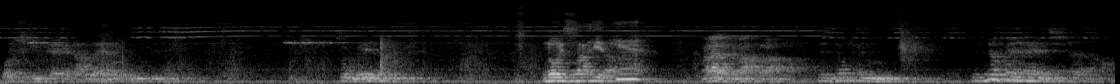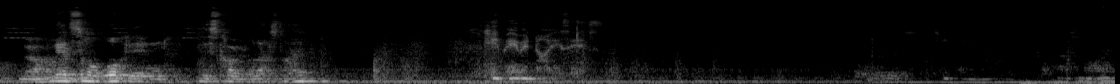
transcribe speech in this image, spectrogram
What do you keep hearing out there? Noises out here? Yeah. There's nothing. There's nothing in here to set that off. No. We had someone walking in this corridor last time. Keep hearing noises. Keep hearing That's mine.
